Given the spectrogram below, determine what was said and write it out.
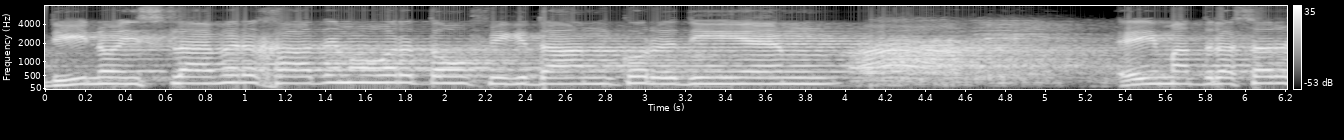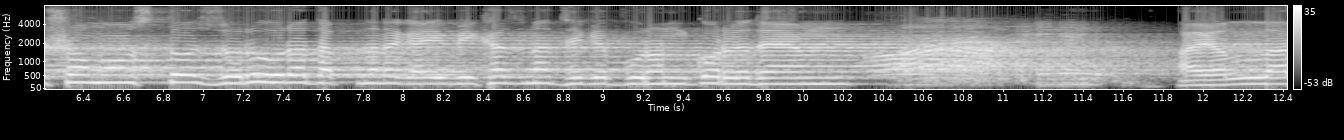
দিন ও ইসলামের খাদেম হওয়ার তৌফিক দান করে দিয়েন। এই মাদ্রাসার সমস্ত জরুরত আপনারা গাইবি খাজনা থেকে পূরণ করে দেন। আয় আল্লাহ,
